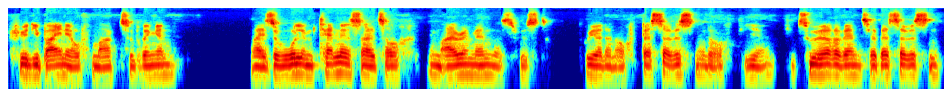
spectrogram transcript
für die Beine auf den Markt zu bringen. Weil sowohl im Tennis als auch im Ironman, das wirst du ja dann auch besser wissen oder auch die, die Zuhörer werden es ja besser wissen.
